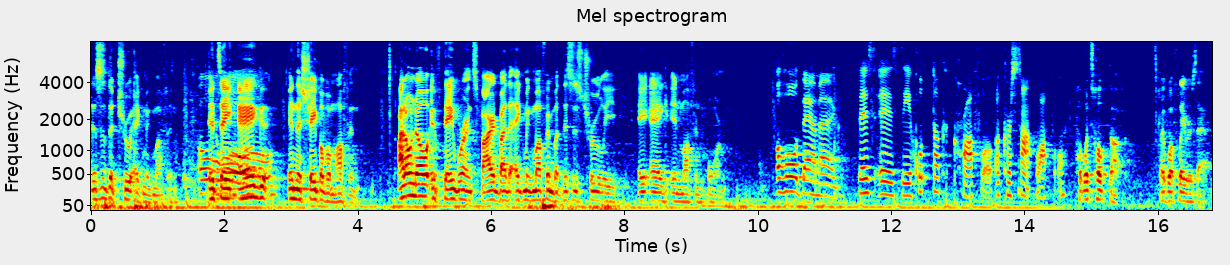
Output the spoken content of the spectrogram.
This is the true egg McMuffin. It's a oh. egg Oh. in the shape of a muffin. I don't know if they were inspired by the egg McMuffin, but this is truly a egg in muffin form. A whole damn egg. This is the hotteok croffle, a croissant waffle. What's hotteok? Like what flavor is that?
